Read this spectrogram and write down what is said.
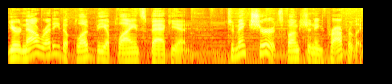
You're now ready to plug the appliance back in to make sure it's functioning properly.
